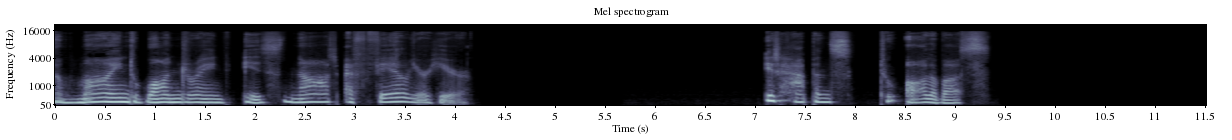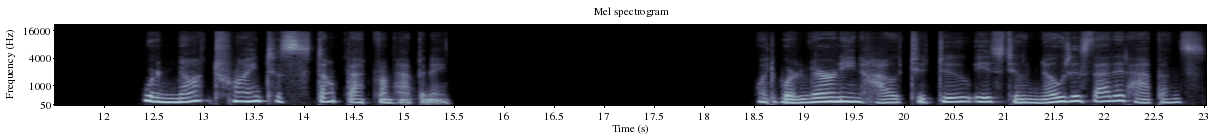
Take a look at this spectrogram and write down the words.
The mind wandering is not a failure here. It happens to all of us. We're not trying to stop that from happening. What we're learning how to do is to notice that it happens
